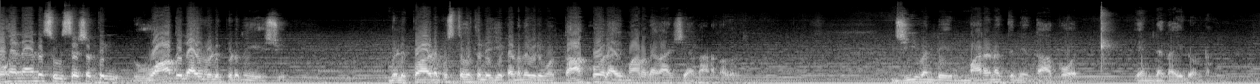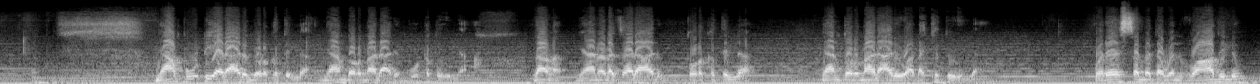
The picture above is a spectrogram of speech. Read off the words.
യോഹനാന്റെ സുവിശേഷത്തിൽ വാതിലായി വെളിപ്പെടുന്ന യേശു വെളിപ്പാട് പുസ്തകത്തിലേക്ക് കടന്നു വരുമ്പോൾ താക്കോലായി മാറുന്ന കാഴ്ചയാണ് കാണുന്നത്. ജീവന്റെയും മരണത്തിന്റെയും താക്കോൽ എന്റെ കയ്യിലുണ്ട്. ഞാൻ പൂട്ടിയാൽ ആരും തുറക്കത്തില്ല. ഞാൻ തുറന്നാൽ ആരും പൂട്ടത്തുമില്ല. അതാണ് ഞാൻ അടച്ചാൽ ആരും തുറക്കത്തില്ല. ഞാൻ തുറന്നാൽ ആരും അടയ്ക്കത്തുമില്ല. ഒരേ സമയത്ത് അവൻ വാതിലും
